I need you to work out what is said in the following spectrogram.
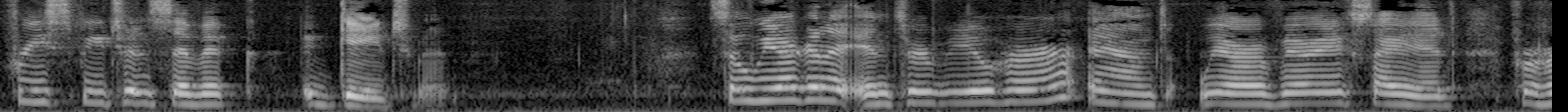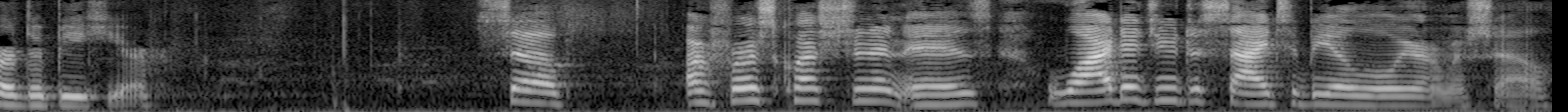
Free Speech and Civic Engagement. So we are going to interview her and we are very excited for her to be here. So, our first question is why did you decide to be a lawyer, Michelle?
